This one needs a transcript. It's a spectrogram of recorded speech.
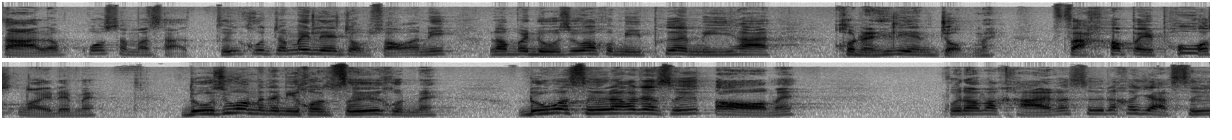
ศาสตร์แล้วโพสต์ธรรมศาสตร์ ถึงคุณจะไม่เรียนจบสองอันนี้ ลองไปดูซิว่าคุณมีเพื่อนมีญาติคนไหนที่เรียนจบไหม ฝากเข้าไปโพสต์หน่อยได้ไหม ดูซิว่ามันจะมีคนซื้อคุณไหม ดูว่าซื้อแล้วเขาจะซื้อต่อไหม คุณเอามาขายก็ซื้อแล้วเขาอยากซื้อ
